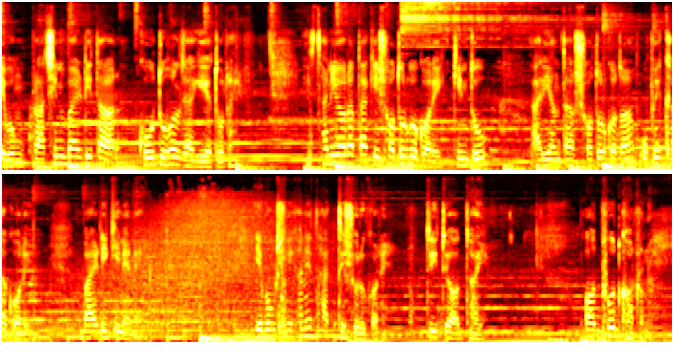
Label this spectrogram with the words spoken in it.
এবং প্রাচীন বাড়িটি তার কৌতূহল জাগিয়ে তোলে। স্থানীয়রা তাকে সতর্ক করে, কিন্তু আরিয়ান তার সতর্কতা উপেক্ষা করে বাড়িটি কিনে নেয় এবং সেখানে থাকতে শুরু করে। তৃতীয় অধ্যায়। অদ্ভুত ঘটনা।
